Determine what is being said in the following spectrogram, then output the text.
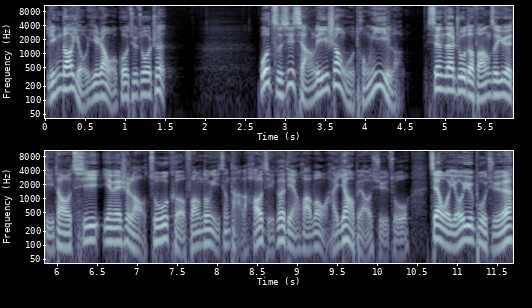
领导有意让我过去坐镇。我仔细想了一上午，同意了。现在住的房子月底到期，因为是老租客，房东已经打了好几个电话问我还要不要续租。见我犹豫不决，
